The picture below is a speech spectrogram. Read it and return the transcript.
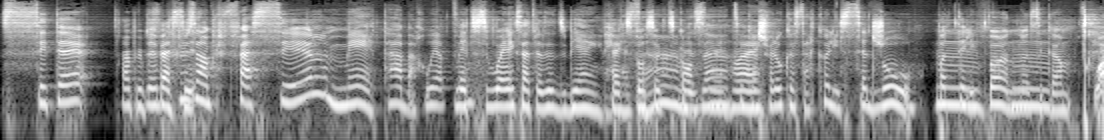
c'était un peu plus de facile. plus en plus facile, mais tabarouette. Mais tu voyais que ça faisait du bien. c'est pour ça que tu continues. Quand je suis allée au Costa Rica les sept jours, pas de téléphone, là, c'est comme wow.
